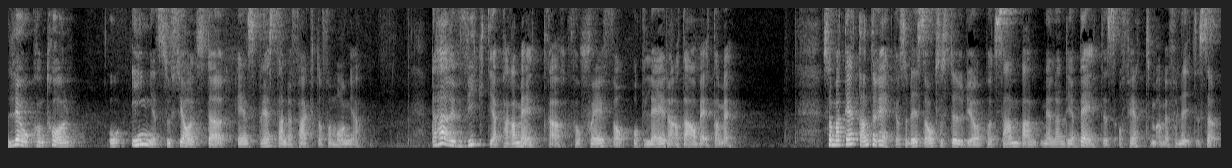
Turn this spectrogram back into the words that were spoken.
låg kontroll och inget socialt stöd är en stressande faktor för många. Det här är viktiga parametrar för chefer och ledare att arbeta med. Som att detta inte räcker så visar också studier på ett samband mellan diabetes och fetma med för lite sömn.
